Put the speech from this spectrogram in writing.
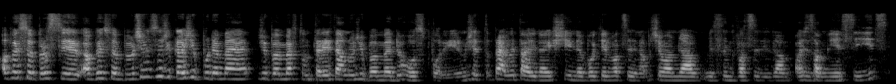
Aby jsme prostě, aby jsme, protože si říkali, že půjdeme, že budeme v tom teritanu, že budeme do hospody, jenomže to právě ta jedna ještě nebo tě 21, protože mám měla, myslím, 21 až za měsíc,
